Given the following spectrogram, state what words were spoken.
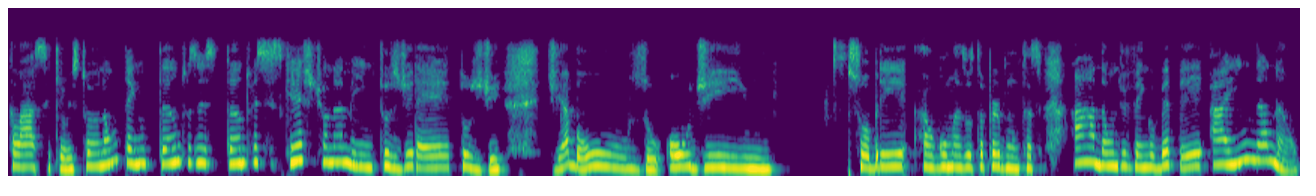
classe que eu estou, eu não tenho tantos, tanto esses questionamentos diretos de, de abuso ou de sobre algumas outras perguntas. Ah, de onde vem o bebê? Ainda não.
